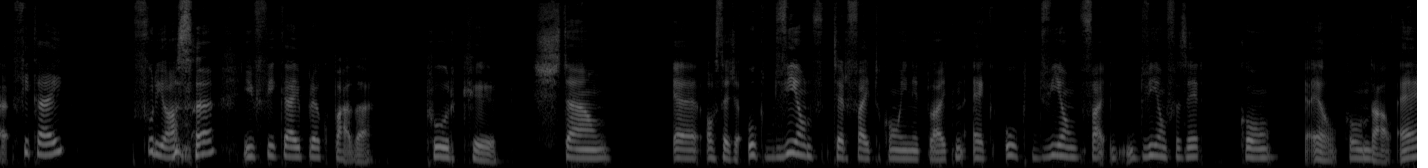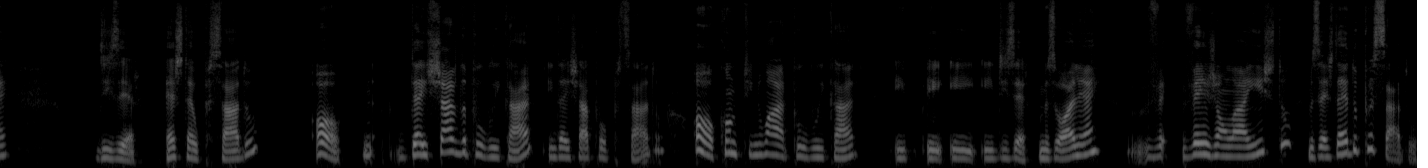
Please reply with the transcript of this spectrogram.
uh, fiquei furiosa e fiquei preocupada porque estão. Uh, ou seja, o que deviam ter feito com Enid Blyton é o que deviam, deviam fazer com ele, com o Dal, é dizer: este é o passado, ou deixar de publicar e deixar para o passado, ou continuar a publicar e, e, e dizer: mas olhem, vejam lá isto, mas esta é do passado.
